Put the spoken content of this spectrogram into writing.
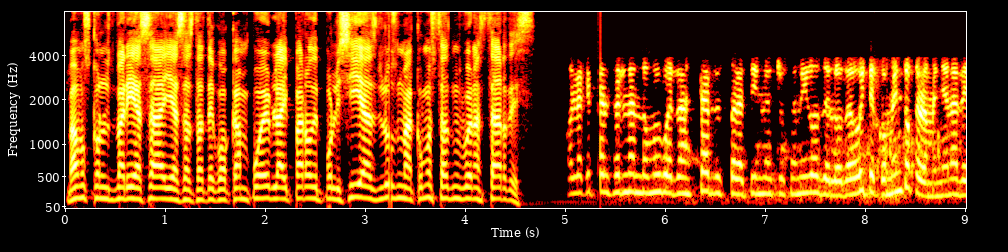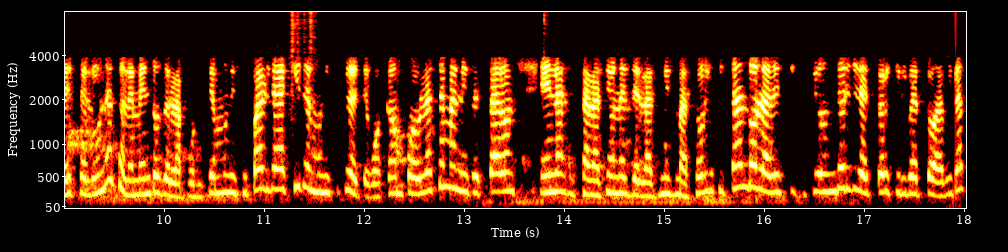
Vamos con Luz María Sayas hasta Tehuacán, Puebla y paro de policías. Luzma, ¿cómo estás? Muy buenas tardes. Hola, ¿qué tal Fernando? Muy buenas tardes para ti nuestros amigos de lo de hoy. Te comento que la mañana de este lunes elementos de la Policía Municipal de aquí del municipio de Tehuacán, Puebla, se manifestaron en las instalaciones de las mismas solicitando la destitución del director Gilberto Ávila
